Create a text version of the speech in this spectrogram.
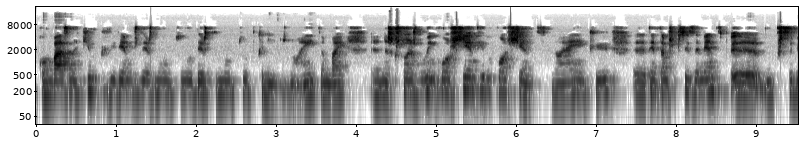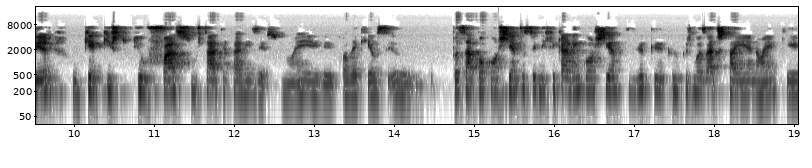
com base naquilo que vivemos desde muito, desde muito pequeninos, não é? E também nas questões do inconsciente e do consciente, não é? Em que tentamos precisamente perceber o que é que isto que eu faço me está a tentar dizer, não é? E qual é que é o, passar para o consciente o significado inconsciente que, que, que, os meus atos têm, não é? Que é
